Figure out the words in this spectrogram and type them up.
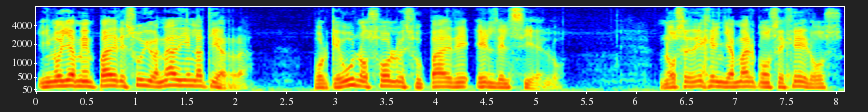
Y no llamen Padre suyo a nadie en la tierra, porque uno solo es su Padre, el del cielo. No se dejen llamar consejeros,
